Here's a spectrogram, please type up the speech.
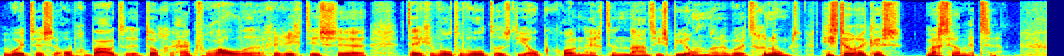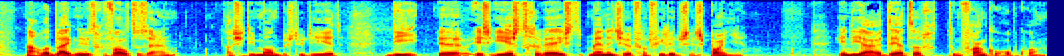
wordt dus opgebouwd... Uh, toch eigenlijk vooral uh, gericht is tegen Walter Wolters... die ook gewoon echt een nazi-spion wordt genoemd. Historicus Marcel Metsen. Nou, wat blijkt nu het geval te zijn als je die man bestudeert... die is eerst geweest manager van Philips in Spanje in de jaren 30 toen Franco opkwam.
